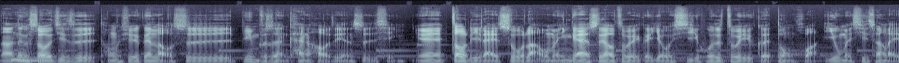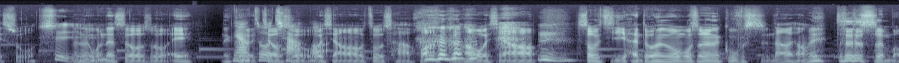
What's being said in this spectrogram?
那那个时候其实同学跟老师并不是很看好这件事情，因为照理来说啦，我们应该是要做一个游戏或者做一个动画，以我们系上来说是。但是我那时候说，哎、欸，那个教授，我想要做插画，然后我想要嗯收集很多很多陌生人的故事，然后想，哎、欸，这是什么？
